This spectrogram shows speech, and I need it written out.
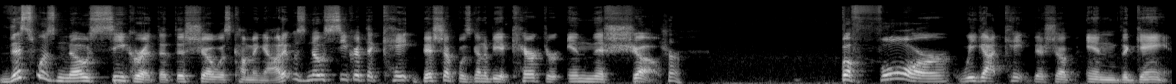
this was no secret that this show was coming out. It was no secret that Kate Bishop was going to be a character in this show. Sure. Before we got Kate Bishop in the game.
